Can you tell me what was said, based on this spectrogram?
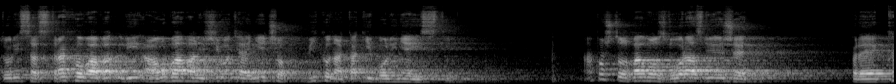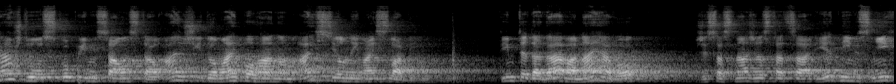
ktorí sa strachovali a obávali v živote aj niečo vykonať, takí boli neistí. Apoštol Pavol zdôrazňuje, že Pre každú skupinu sa on stal aj Židom, aj pohánom, aj silným, aj slabým. Tým teda dáva najavo, že sa snažil stať sa jedným z nich,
